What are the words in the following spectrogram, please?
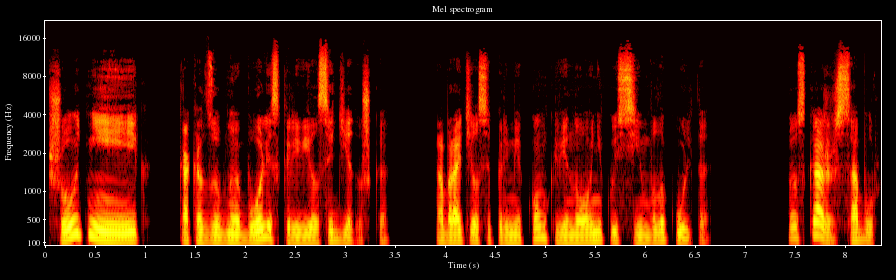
Шутник. Как от зубной боли скривился дедушка. Обратился прямиком к виновнику символа культа. Что скажешь, Сабур?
